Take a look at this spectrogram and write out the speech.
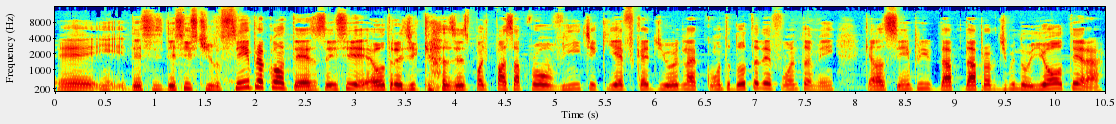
é, desse, desse estilo. Sempre acontece. Não sei se é outra dica que às vezes pode passar pro ouvinte aqui, é ficar de olho na conta do telefone também, que ela sempre dá, dá para diminuir ou alterar.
